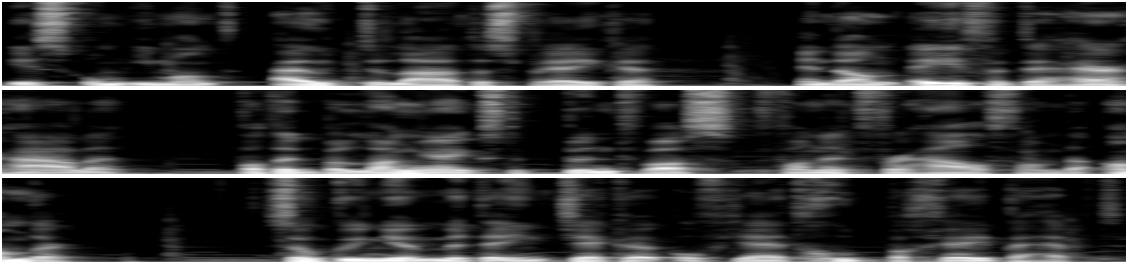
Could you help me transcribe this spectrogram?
is om iemand uit te laten spreken en dan even te herhalen wat het belangrijkste punt was van het verhaal van de ander. Zo kun je meteen checken of je het goed begrepen hebt.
